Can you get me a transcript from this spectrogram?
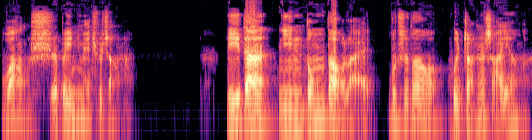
往十倍里面去涨了，一旦凛冬到来，不知道会涨成啥样啊！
